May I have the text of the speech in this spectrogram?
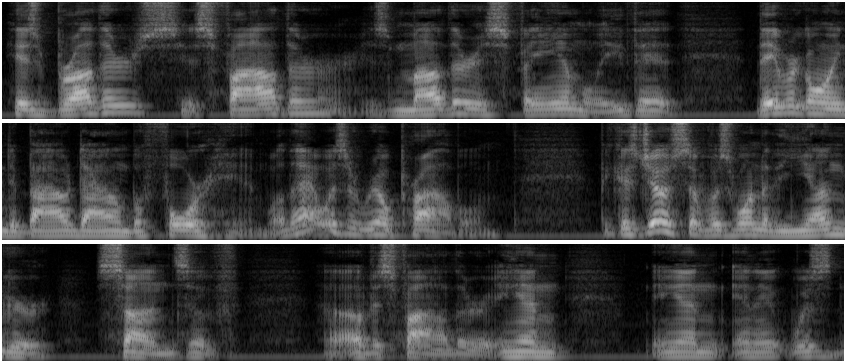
his brothers, his father, his mother, his family, that they were going to bow down before him. Well, that was a real problem because Joseph was one of the younger sons of, of his father. And and and it was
